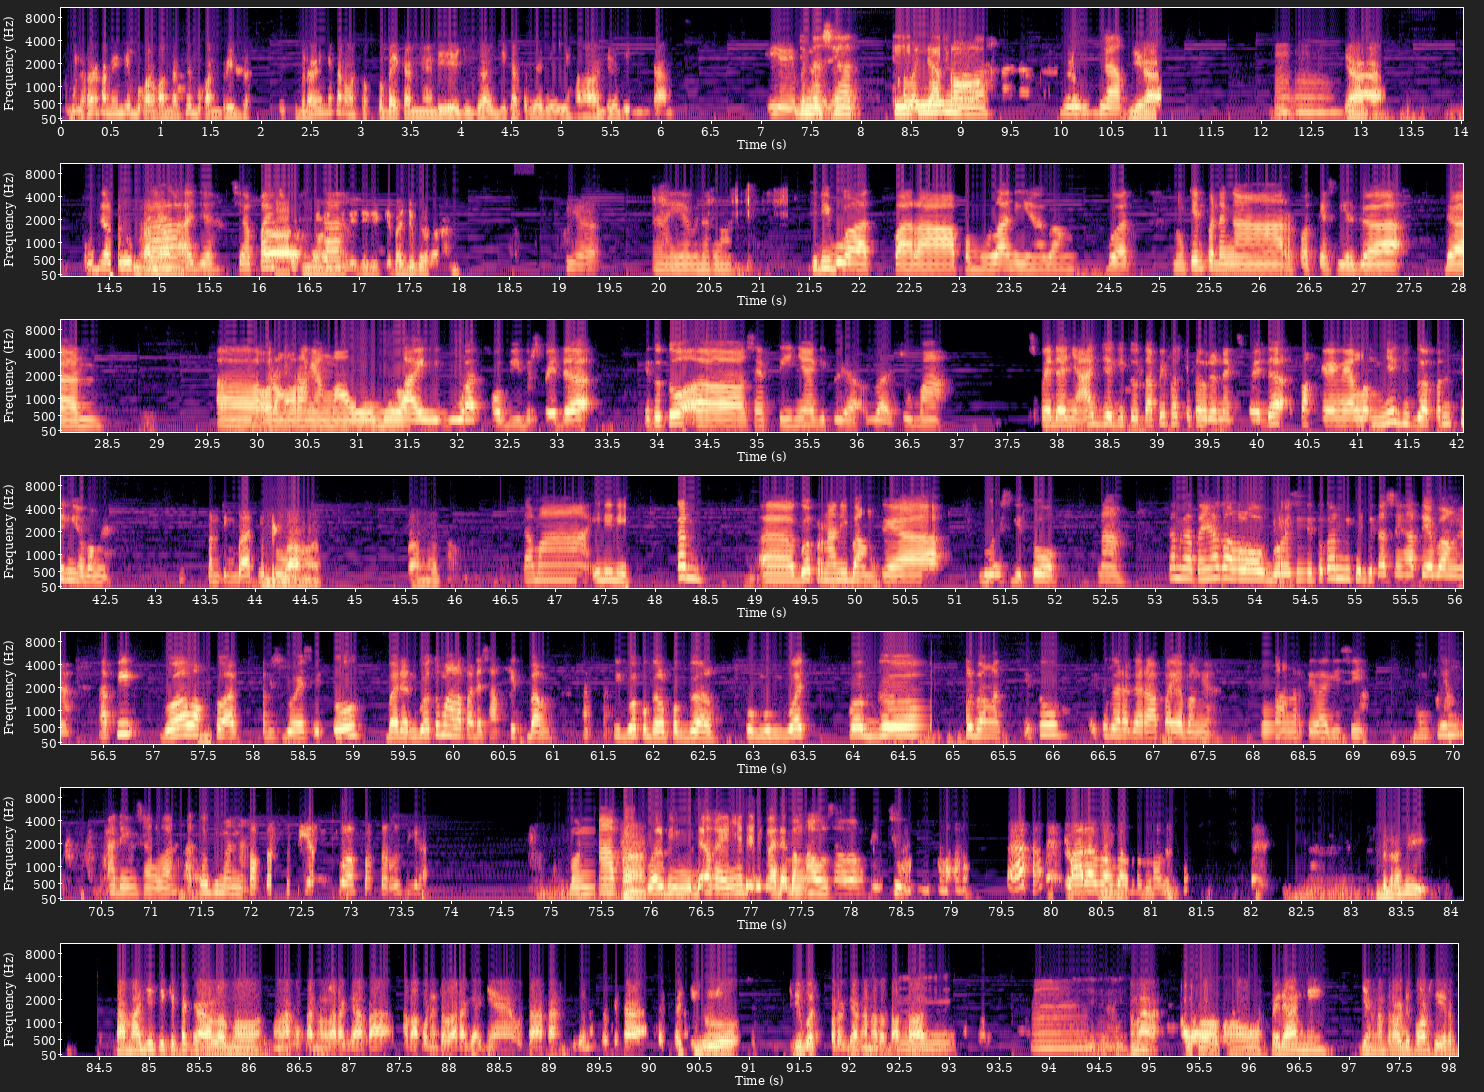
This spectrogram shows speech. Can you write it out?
Sebenarnya kan ini bukan konteksnya bukan ribet. Sebenarnya ini kan untuk kebaikannya dia juga jika terjadi hal-hal yang tidak diinginkan. iya iya, benar-benar. Dinasihatin Kalau jatuh. malah melunjak Iya, Mm-mm. ya udah luka Makanya- aja. Siapa yang uh, dari diri kita juga kan. Iya. Nah iya benar banget. Jadi buat para pemula nih ya bang, buat mungkin pendengar podcast Dirga dan uh, orang-orang yang mau mulai buat hobi bersepeda itu tuh uh, safety-nya gitu ya, nggak cuma sepedanya aja gitu, tapi pas kita udah naik sepeda pakai helmnya juga penting ya bang ya. Penting banget Penting itu. banget. Banget. sama ini nih kan gue pernah nih bang kayak goes gitu. Nah kan katanya kalau goes itu kan bikin kita sehat ya bang ya. Tapi gue waktu abis goes itu badan gue tuh malah pada sakit bang. Kaki gue pegel-pegel. Punggung gue pegel banget. Itu itu gara-gara apa ya bang ya? Gue gak ngerti lagi sih. Mungkin ada yang salah atau gimana? Faktor usia, gua faktor usia. Mohon maaf Nah. gue lebih muda kayaknya daripada bang Aul sama bang Picu Parah bapak bapak. Sebenarnya sih sama aja sih kita kalau mau melakukan olahraga apa apa pun itu olahraganya usahakan sebelum itu kita stretching dulu jadi buat peregangan otot-otot Hmm. Hmm. sama kalau mau sepedaan nih jangan terlalu diforsir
